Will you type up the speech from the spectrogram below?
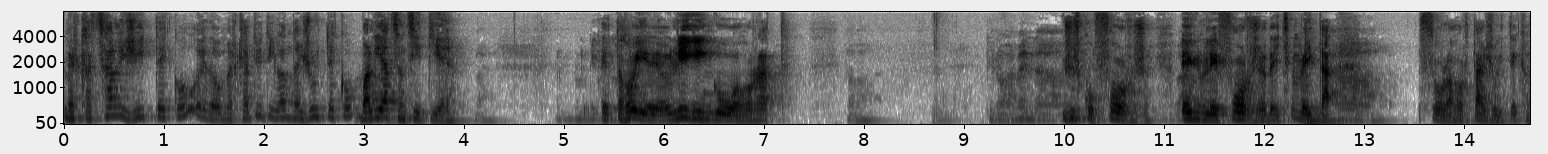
merkatzale jiteko edo merkatuit ilanda juiteko baliatzen zitie. Eta hoi e, ligingu horrat, Gero hemen... Uh, jusko forge, egin le forge deitzen baita, zola horta juiteko.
